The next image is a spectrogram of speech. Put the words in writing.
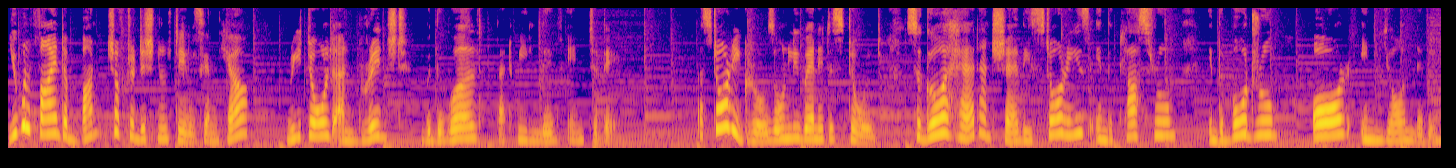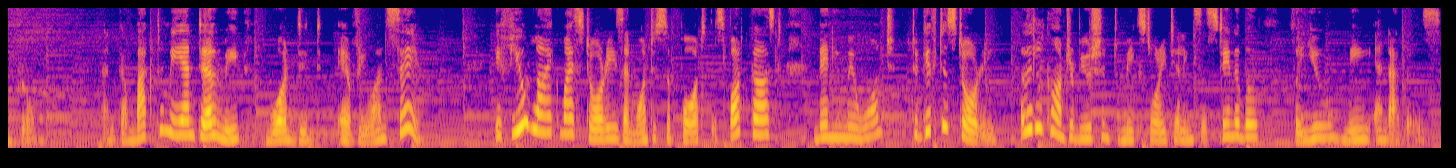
You will find a bunch of traditional tales in here, retold and bridged with the world that we live in today. A story grows only when it is told. So go ahead and share these stories in the classroom, in the boardroom, or in your living room. And come back to me and tell me what did everyone say. If you like my stories and want to support this podcast, then you may want to gift a story a little contribution to make storytelling sustainable for you, me, and others.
